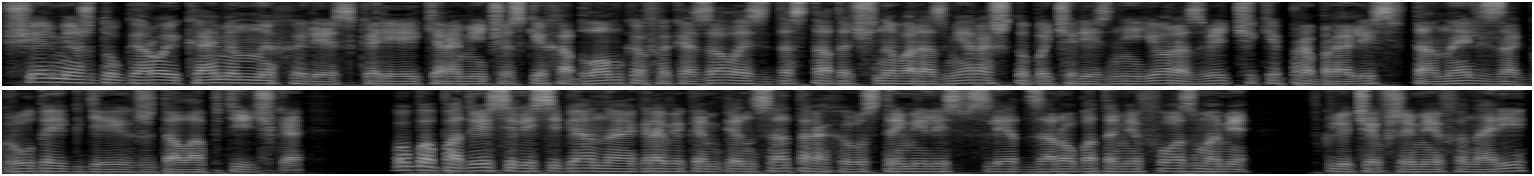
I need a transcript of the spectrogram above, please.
Щель между горой каменных или, скорее, керамических обломков оказалась достаточного размера, чтобы через нее разведчики пробрались в тоннель за грудой, где их ждала птичка. Оба подвесили себя на гравикомпенсаторах и устремились вслед за роботами-фозмами, включившими фонари,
